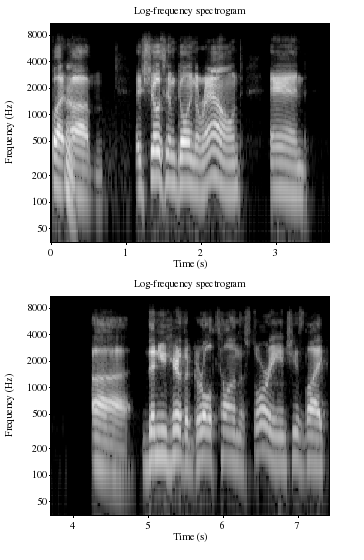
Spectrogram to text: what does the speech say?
But Huh. um, it shows him going around, and uh, then you hear the girl telling the story, and she's like,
